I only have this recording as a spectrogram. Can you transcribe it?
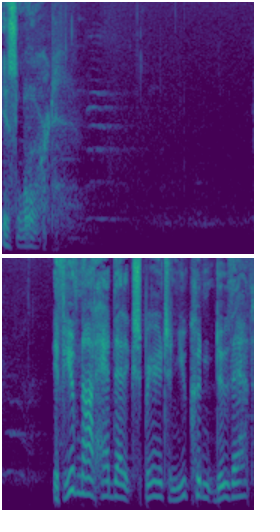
is Lord. If you've not had that experience and you couldn't do that,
